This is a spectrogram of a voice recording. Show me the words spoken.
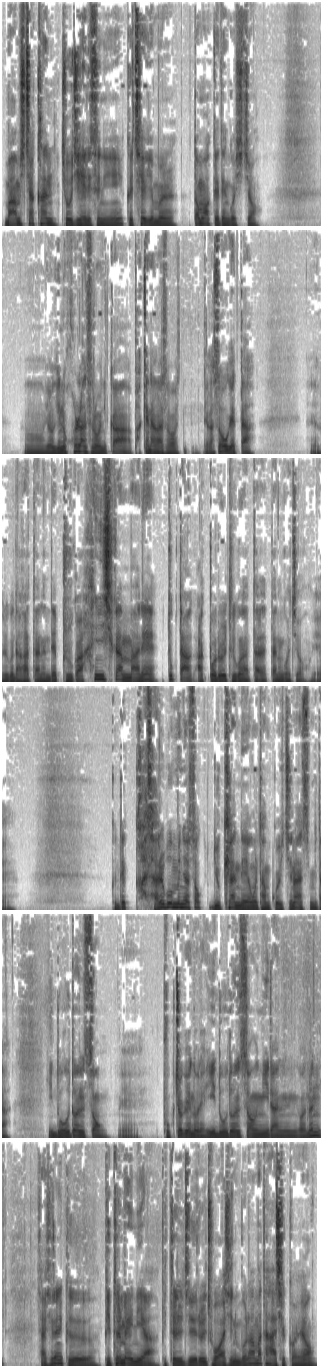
마음씨 착한 조지 해리슨이 그 책임을 떠맡게 된 것이죠. 어, 여기는 혼란스러우니까 밖에 나가서 내가 써오겠다. 예, 그리고 나갔다는데 불과 한 시간 만에 뚝딱 악보를 들고 나타났다는 거죠. 예. 근데 가사를 보면요 썩 유쾌한 내용을 담고 있지는 않습니다. 이 Northern Song, 예, 북쪽의 노래, 이 Northern Song이라는 거는 사실은 그 Beatlemania, 비틀즈를 좋아하시는 분은 아마 다 아실 거예요.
